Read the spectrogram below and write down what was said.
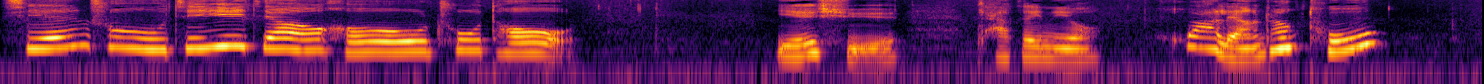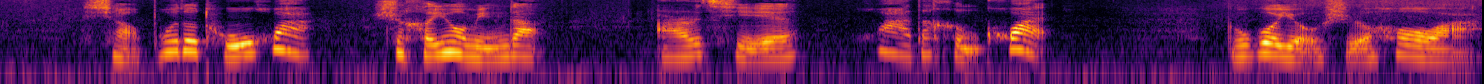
先出犄角后出头。也许他给你画两张图。小波的图画是很有名的，而且画得很快。不过有时候啊，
